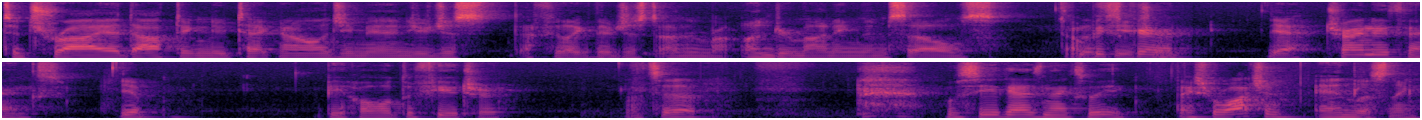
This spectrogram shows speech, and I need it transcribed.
to try adopting new technology. Man, you're just. I feel like they're just un- undermining themselves. Don't the be future. scared. Yeah. Try new things. Yep. Behold the future. That's it. We'll see you guys next week. Thanks for watching and listening.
